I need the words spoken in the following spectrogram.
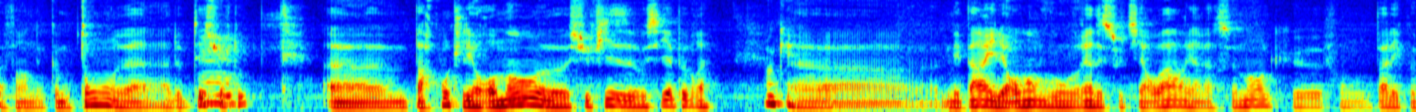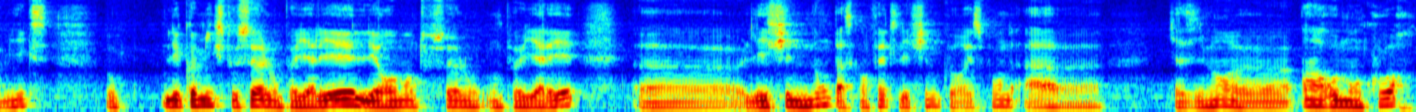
enfin comme ton adopté surtout. par contre, les romans suffisent aussi à peu près. Euh, mais pareil, les romans vont ouvrir des sous-tiroirs et inversement que font pas les comics. Donc les comics tout seul, on peut y aller. Les romans tout seul, on, peut y aller. Euh, les films, non, parce qu'en fait, les films correspondent à euh, quasiment un roman court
